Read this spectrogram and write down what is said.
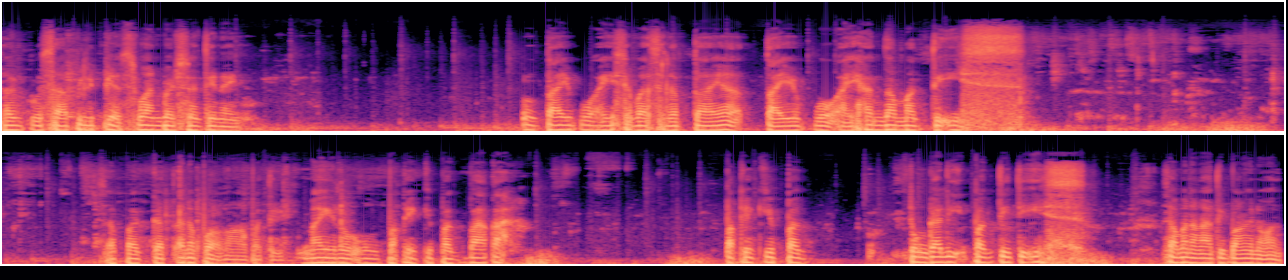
sabi ko sa Philippians 1 verse 29. Kung tayo po ay sa basalaptaya, tayo po ay handa magtiis. sapagkat ano po mga kapatid mayroong pakikipagbaka. Pakikipag tunggali pagtitiis. Sama ng ating Panginoon.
